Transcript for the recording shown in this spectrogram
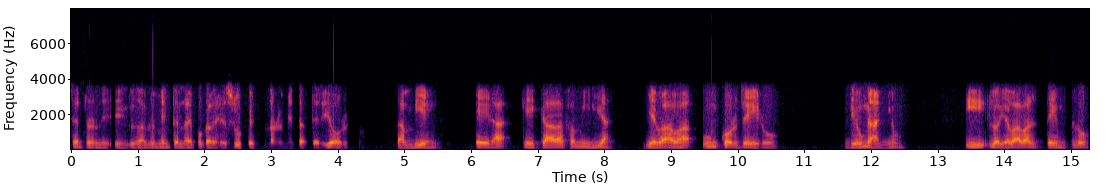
centro indudablemente en la época de Jesús, pero indudablemente anterior, también era que cada familia llevaba un cordero de un año y lo llevaba al templo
